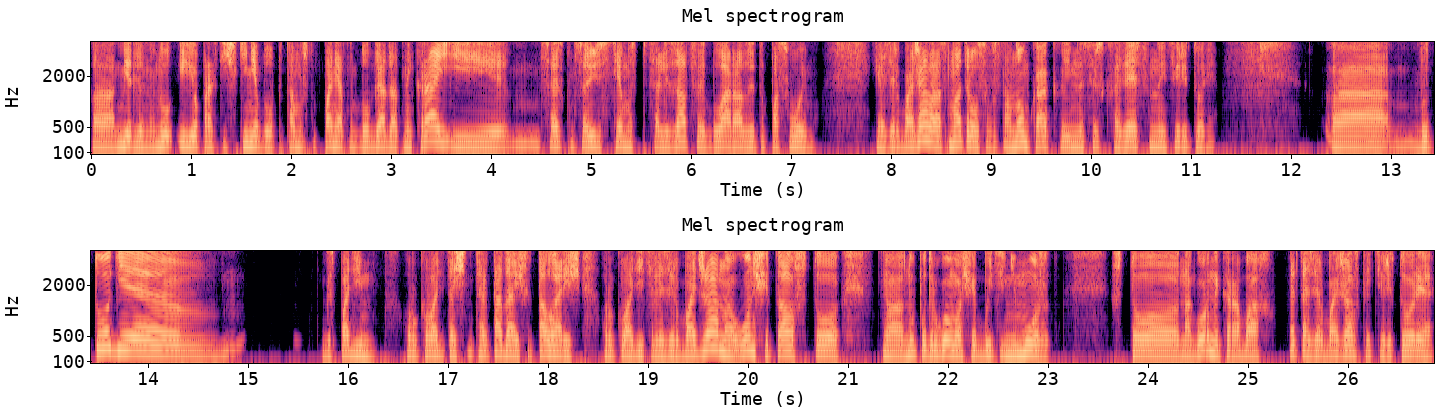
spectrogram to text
а, медленной. Ну, ее практически не было, потому что, понятно, благодатный край, и в Советском Союзе система специализации была развита по-своему. И Азербайджан рассматривался в основном как именно сельскохозяйственная территория. А, в итоге господин руководитель, тогда еще товарищ руководитель Азербайджана, он считал, что а, ну, по-другому вообще быть и не может что Нагорный Карабах – это азербайджанская территория,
